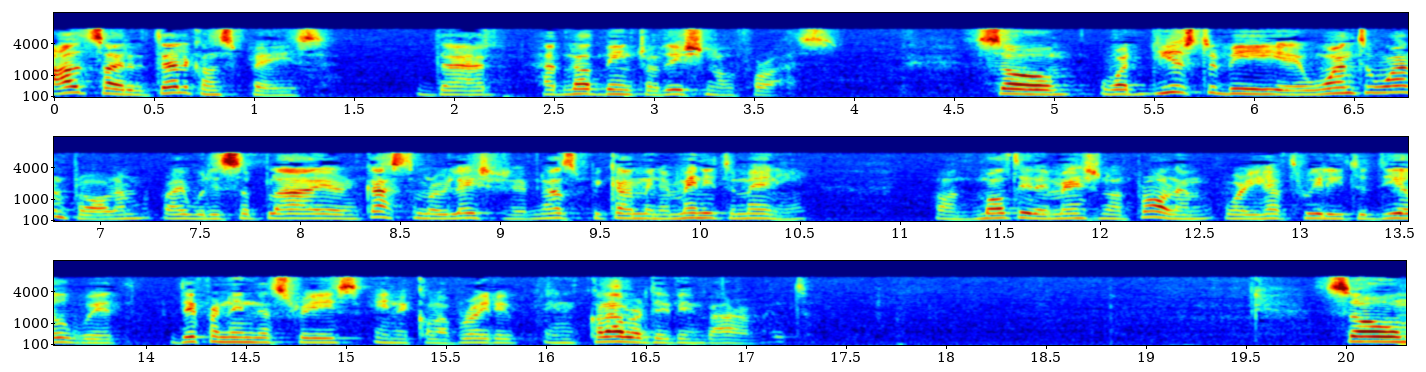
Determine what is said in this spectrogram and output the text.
outside of the telecom space that have not been traditional for us. So what used to be a one-to-one problem, right, with the supplier and customer relationship, now it's becoming a many-to-many, or multi-dimensional problem where you have to really to deal with different industries in a collaborative, in a collaborative environment. So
